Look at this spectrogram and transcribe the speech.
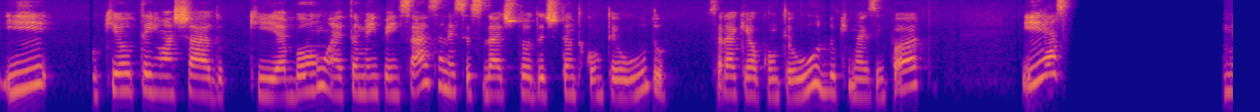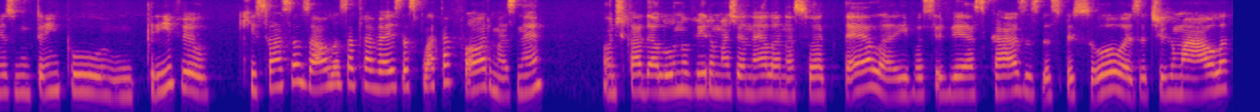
E o que eu tenho achado que é bom é também pensar essa necessidade toda de tanto conteúdo. Será que é o conteúdo que mais importa? E é, ao mesmo tempo incrível que são essas aulas através das plataformas, né? Onde cada aluno vira uma janela na sua tela e você vê as casas das pessoas. Eu tive uma aula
